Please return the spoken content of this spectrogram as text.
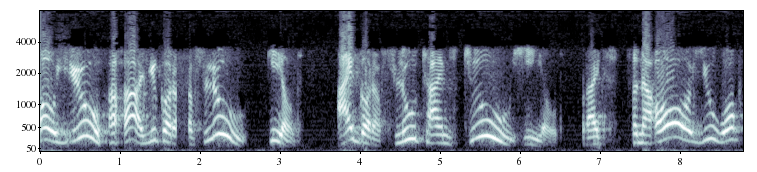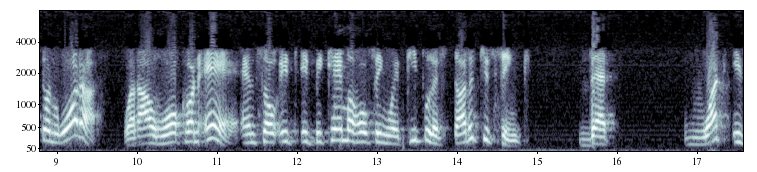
Oh, you, haha, you got a flu healed. I got a flu times two healed, right? So now, oh, you walked on water. Well, I'll walk on air. And so it, it became a whole thing where people have started to think that what is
